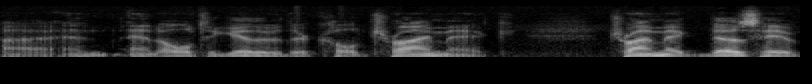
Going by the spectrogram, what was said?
uh, and, and altogether they're called Trimec. Trimec does have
